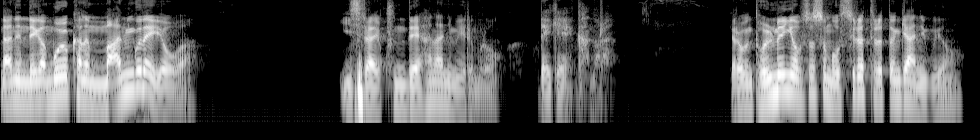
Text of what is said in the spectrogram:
나는 내가 모욕하는 만군의 여호와 이스라엘 군대 하나님의 이름으로 내게 가노라. 여러분 돌멩이 없어서 못 쓰러뜨렸던 게 아니고요.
